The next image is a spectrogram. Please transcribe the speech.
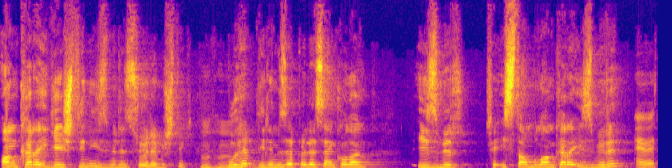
Ankara'yı geçtiğini İzmir'in söylemiştik. Bu hep dilimize pelesenk olan İzmir, şey İstanbul, Ankara, İzmir'in Evet.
